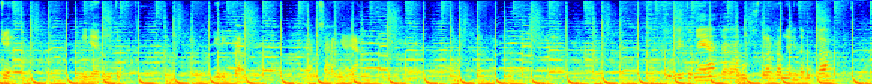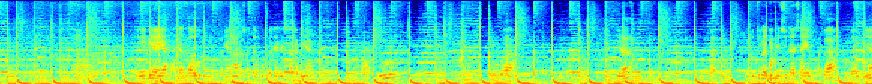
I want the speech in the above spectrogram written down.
Oke. Ini dia bentuk unit dan sarangnya ya berikutnya ya cara setelah drumnya kita buka. Nah, ini dia ya ada baut yang harus kita buka dari sarangnya. Satu dua tiga empat. Kebetulan ini sudah saya buka bautnya.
